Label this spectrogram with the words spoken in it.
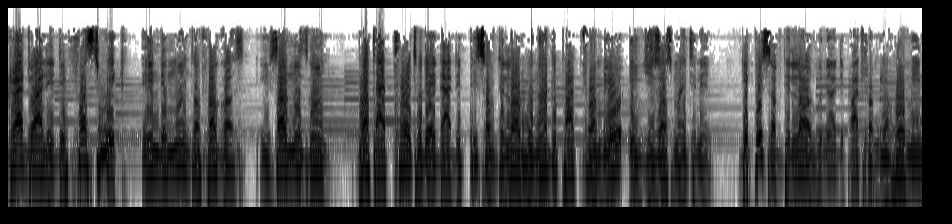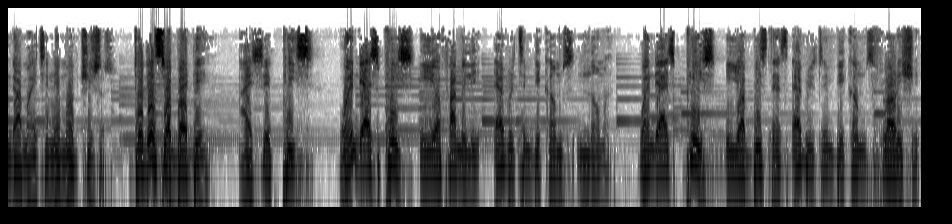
Gradually, the first week in the month of August is almost gone. But I pray today that the peace of the Lord will not depart from you in Jesus' mighty name. The peace of the Lord will not depart from your home in the mighty name of Jesus. Today's your birthday. I say peace. When there is peace in your family, everything becomes normal. When there is peace in your business, everything becomes flourishing.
